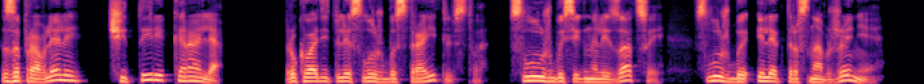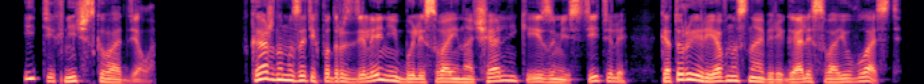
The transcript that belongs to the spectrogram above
заправляли четыре короля. Руководители службы строительства, службы сигнализации — службы электроснабжения и технического отдела. В каждом из этих подразделений были свои начальники и заместители, которые ревностно оберегали свою власть.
